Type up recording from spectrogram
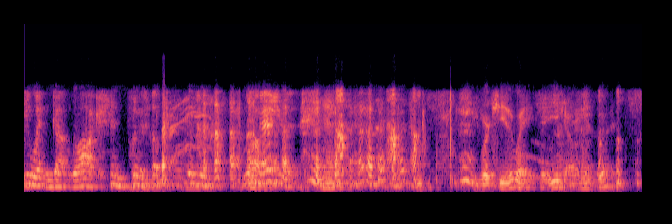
he went and got rock and put it up, We measured it. Works either way, there you go.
